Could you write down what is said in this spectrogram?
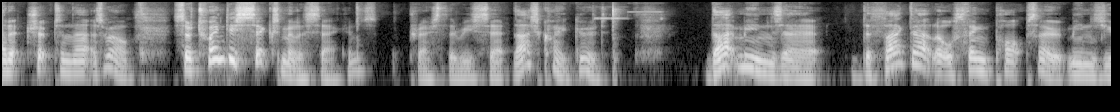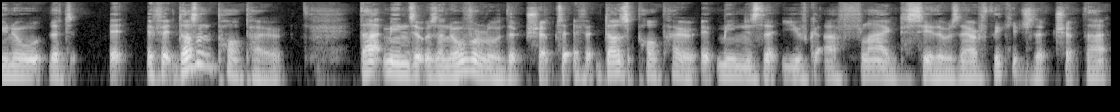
And it tripped in that as well. So 26 milliseconds, press the reset. That's quite good. That means uh, the fact that little thing pops out means you know that it, if it doesn't pop out, that means it was an overload that tripped it. If it does pop out, it means that you've got a flag to say there was an earth leakage that tripped that.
